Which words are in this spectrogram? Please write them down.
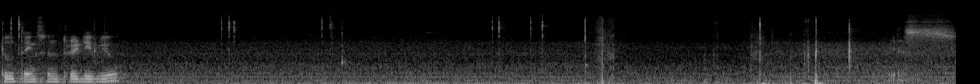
two things in 3d view. Yes.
